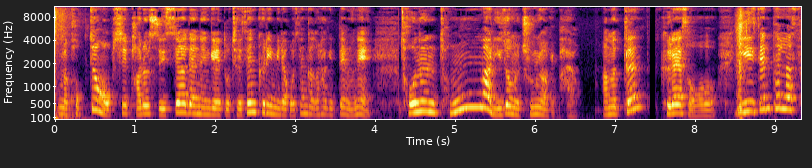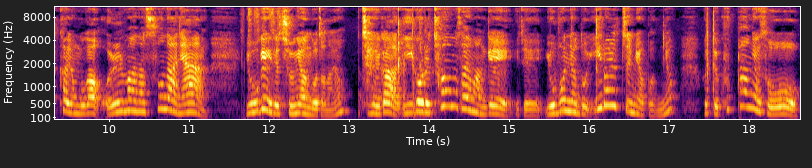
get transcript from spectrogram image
정말 걱정 없이 바를 수 있어야 되는 게 또 재생크림이라고 생각을 하기 때문에 저는 정말 이 점을 중요하게 봐요. 아무튼 그래서 이 센텔라스카 연고가 얼마나 순하냐 요게 이제 중요한 거잖아요. 제가 이거를 처음 사용한 게 이제 요번 연도 1월쯤이었거든요. 그때 쿠팡에서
